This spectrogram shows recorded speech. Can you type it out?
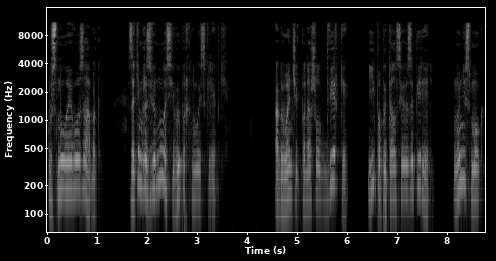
куснула его за бок, затем развернулась и выпорхнула из клетки. Адуванчик подошел к дверке и попытался ее запереть, но не смог.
